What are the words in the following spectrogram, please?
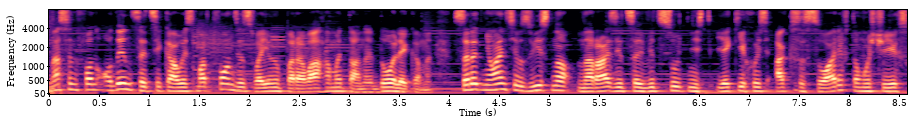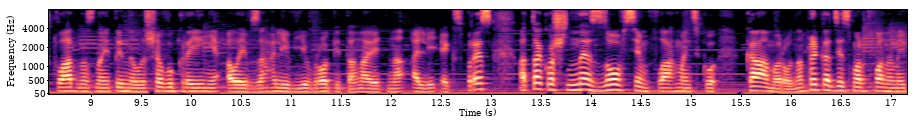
На Synfone 1 це цікавий смартфон зі своїми перевагами та недоліками. Серед нюансів, звісно, наразі це відсутність якихось аксесуарів, тому що їх складно знайти не лише в Україні, але й взагалі в Європі та навіть на AliExpress, а також не зовсім флагманську камеру. Наприклад, зі смартфонами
